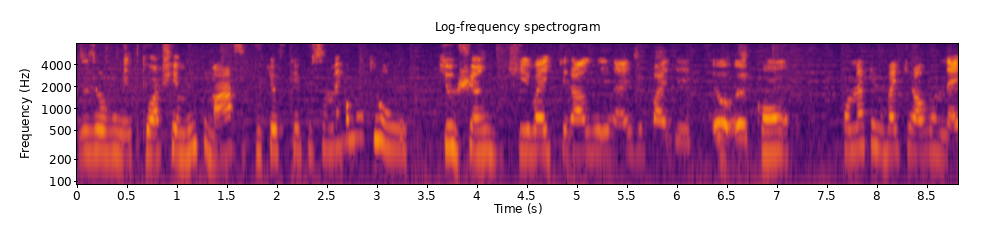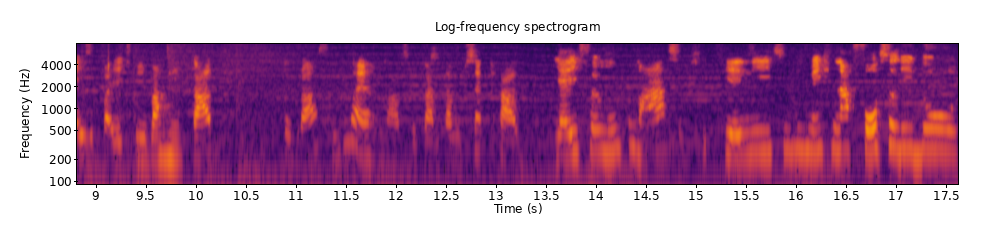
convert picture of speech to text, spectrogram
Desenvolvimento que eu achei muito massa, porque eu fiquei pensando, como é que o, que o Shang-Chi vai tirar os anéis do pai dele? Eu, eu, com, como é que ele vai tirar os anéis do pai dele? Tipo, ele vai arrancar do braço? Não vai arrancar, o cara tava secado. E aí foi muito massa que ele simplesmente, na força ali do.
